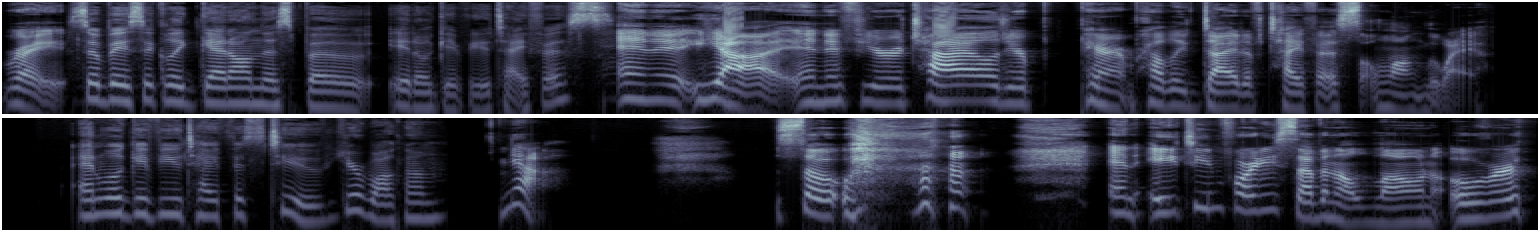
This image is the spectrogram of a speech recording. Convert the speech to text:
Right. So basically, get on this boat, it'll give you typhus. And it, yeah, and if you're a child, your parent probably died of typhus along the way. And we'll give you typhus too. You're welcome. Yeah. So in 1847 alone, over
